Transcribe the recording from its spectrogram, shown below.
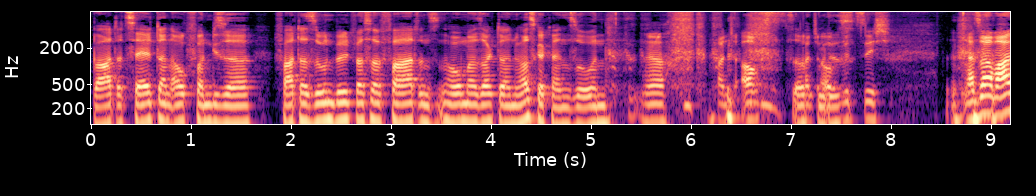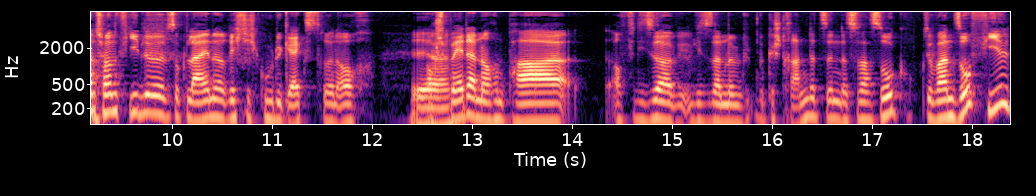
Bart erzählt dann auch von dieser Vater-Sohn-Wildwasserfahrt und Homer sagt dann, du hast gar keinen Sohn. Ja, fand ich auch, fand ich auch witzig. Also da waren schon viele so kleine, richtig gute Gags drin, auch, ja. auch später noch ein paar auf dieser, wie sie dann gestrandet sind, das war so, da waren so viel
